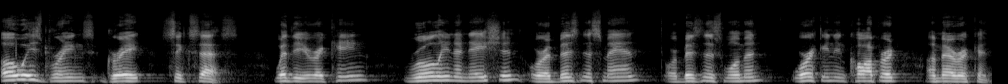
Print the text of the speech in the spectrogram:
always brings great success. Whether you're a king ruling a nation, or a businessman or businesswoman working in corporate American.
